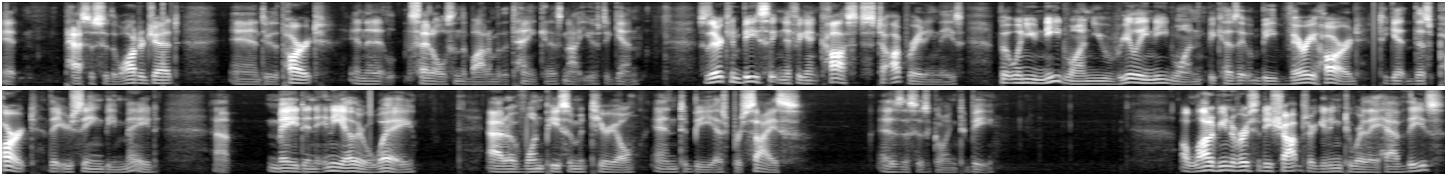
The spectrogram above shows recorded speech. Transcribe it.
It passes through the water jet and through the part, and then it settles in the bottom of the tank and is not used again. So there can be significant costs to operating these, but when you need one, you really need one because it would be very hard to get this part that you're seeing be made, uh, made in any other way out of one piece of material and to be as precise as this is going to be. A lot of university shops are getting to where they have these.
